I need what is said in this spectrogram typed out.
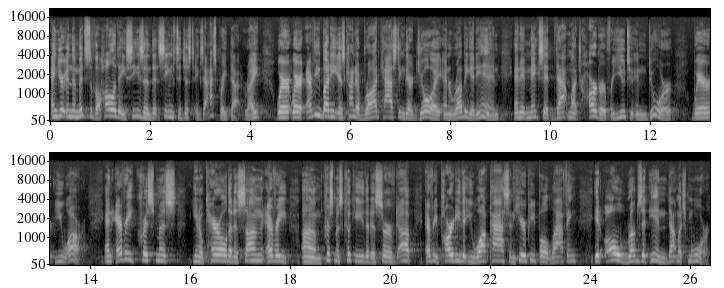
and you're in the midst of the holiday season that seems to just exasperate that, right? Where, where everybody is kind of broadcasting their joy and rubbing it in, and it makes it that much harder for you to endure where you are. And every Christmas you know, carol that is sung, every um, Christmas cookie that is served up, every party that you walk past and hear people laughing, it all rubs it in that much more.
